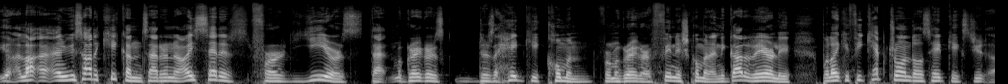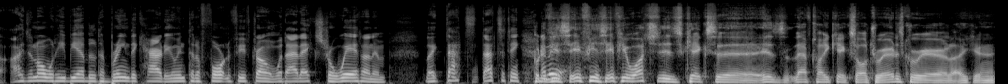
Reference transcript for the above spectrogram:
Yeah, a lot, and we saw the kick on Saturday. night. I said it for years that McGregor's there's a head kick coming for McGregor, a finish coming, and he got it early. But like if he kept throwing those head kicks, you- I don't know would he be able to bring the cardio into the fourth and fifth round with that extra weight on him? Like that's that's the thing. But I if mean- you if you if you watch his kicks, uh, his left high kicks all throughout his career, like uh,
